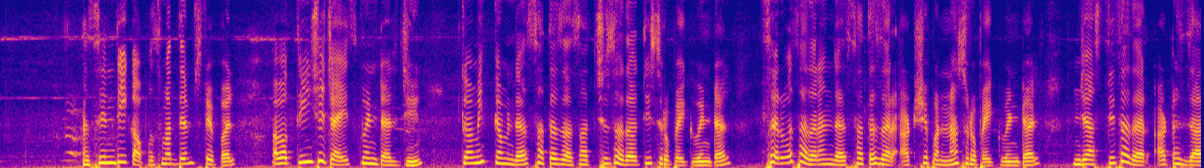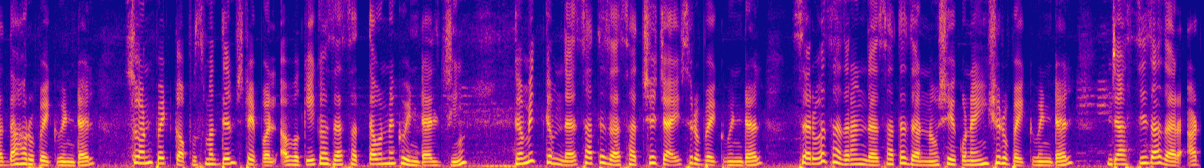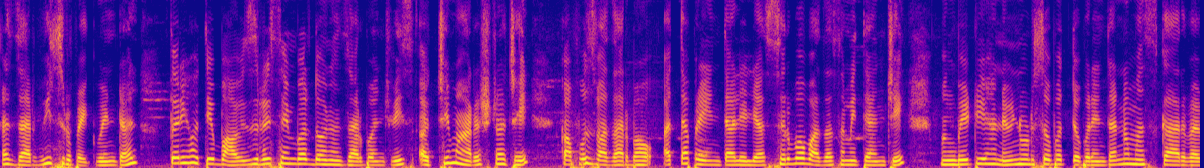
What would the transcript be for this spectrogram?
सिंधी कापूस मध्यम स्टेपल अवघ तीनशे चाळीस क्विंटलची कमीत कमी दर सात हजार सातशे सदतीस रुपये क्विंटल सर्वसाधारण दर सात हजार आठशे पन्नास रुपये क्विंटल जास्तीचा दर आठ हजार दहा रुपये क्विंटल सोनपेठ कापूस मध्यम स्टेपल अवघ एक हजार सत्तावन्न क्विंटलची कमीत कमी दर सात हजार सातशे चाळीस रुपये क्विंटल सर्वसाधारण दर सात हजार नऊशे एकोणऐंशी रुपये क्विंटल जास्तीचा दर आठ हजार वीस रुपये क्विंटल. तरी होते बावीस डिसेंबर दोन हजार पंचवीस आजचे महाराष्ट्राचे कापूस बाजारभाव. आत्तापर्यंत आलेल्या सर्व बाजार समित्यांचे मग भेटूया नवीन नोटसोबत तोपर्यंत नमस्कार बाय.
